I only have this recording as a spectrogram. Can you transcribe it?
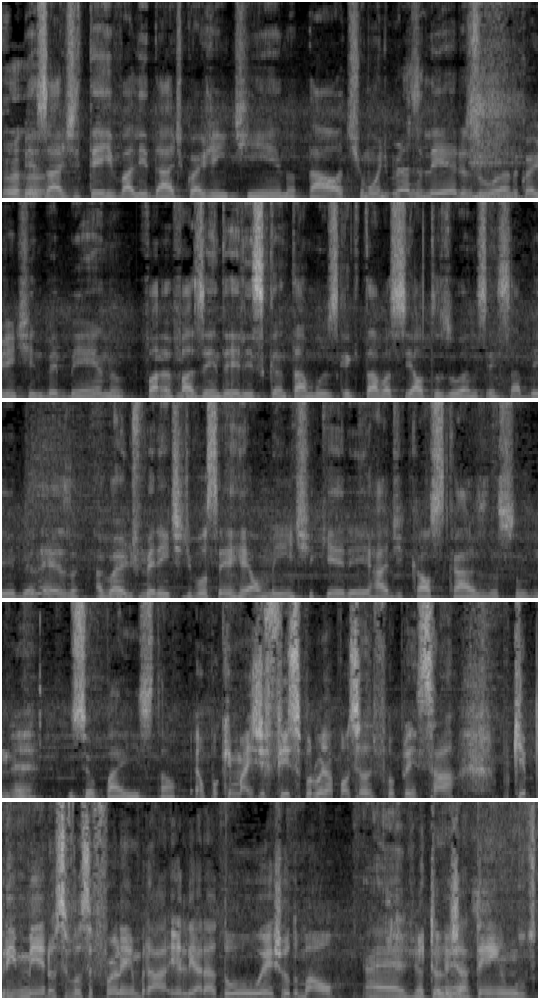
Uhum. Apesar de ter rivalidade com a argentino e tal. Tinha um monte de brasileiros zoando com o argentino, bebendo, fa uhum. fazendo eles cantar música que tava se auto-zoando sem saber, beleza. Agora é uhum. diferente de você realmente querer erradicar os caras da sua, é. do seu país e tal. É um pouquinho mais difícil pro Japão se você for pensar, porque primeiro, se você for lembrar, ele era do eixo do mal. É, já Então ele essa. já tem uns,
